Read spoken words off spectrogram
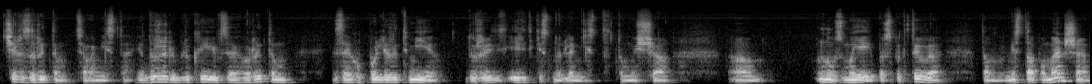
через ритм цього міста. Я дуже люблю Київ за його ритм, за його поліритмію, дуже і рідкісно для міст, тому що ем, ну, з моєї перспективи, там міста поменше,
